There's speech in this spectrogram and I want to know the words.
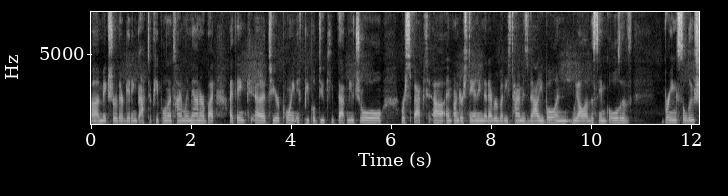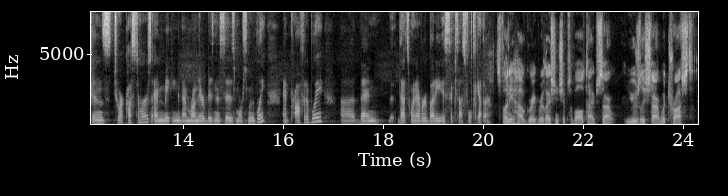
uh, make sure they're getting back to people in a timely manner. But I think, uh, to your point, if people do keep that mutual respect uh, and understanding that everybody's time is valuable and we all have the same goals of bringing solutions to our customers and making them run their businesses more smoothly and profitably, uh, then that's when everybody is successful together. It's funny how great relationships of all types start usually start with trust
